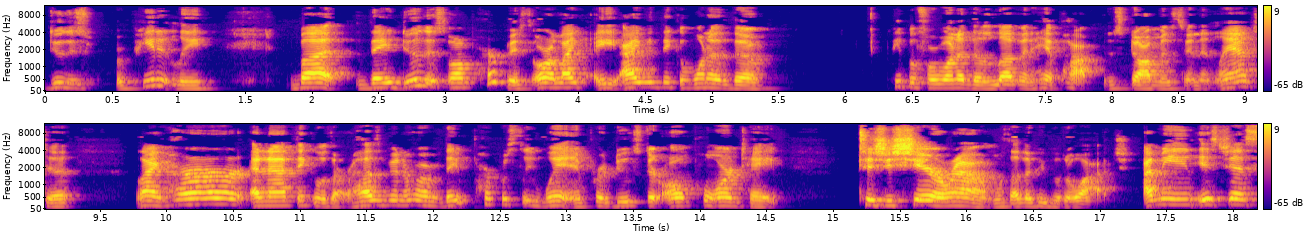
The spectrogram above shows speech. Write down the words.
do this repeatedly, but they do this on purpose. Or like I even think of one of the people for one of the Love and Hip Hop installments in Atlanta. Like her, and I think it was her husband or whoever, they purposely went and produced their own porn tape to just share around with other people to watch. I mean, it's just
